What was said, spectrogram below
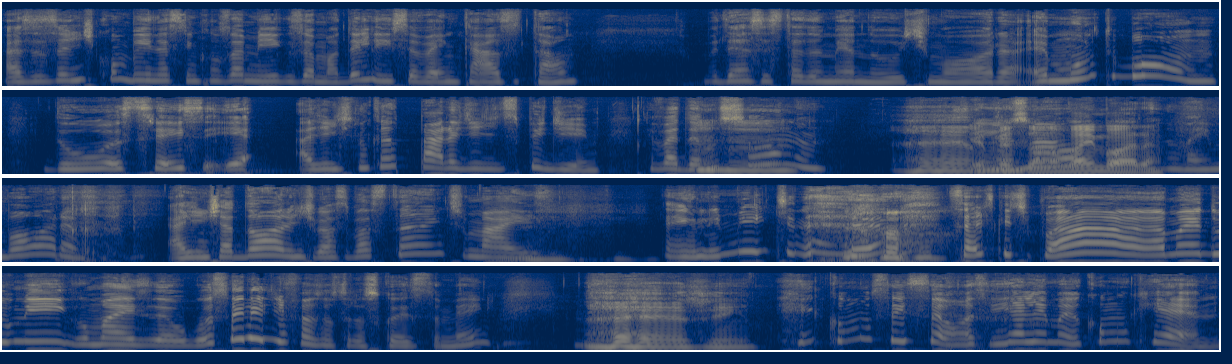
às vezes a gente combina assim com os amigos, é uma delícia, vai em casa e tal. Mas daí às vezes tá da meia-noite, uma hora. É muito bom. Duas, três. A gente nunca para de despedir. E vai dando Uhum. sono. E a pessoa não vai embora. Não vai embora. A gente adora, a gente gosta bastante, mas tem um limite, né? certo que, tipo, ah, amanhã é domingo, mas eu gostaria de fazer outras coisas também. É, sim. E como vocês são? Assim, e a Alemanha, como que é?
